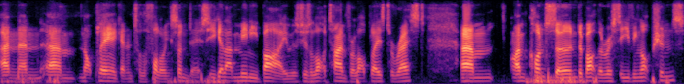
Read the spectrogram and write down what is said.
and then um, not playing again until the following Sunday. So you get that mini bye it was just a lot of time for a lot of players to rest. Um, I'm concerned about the receiving options.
